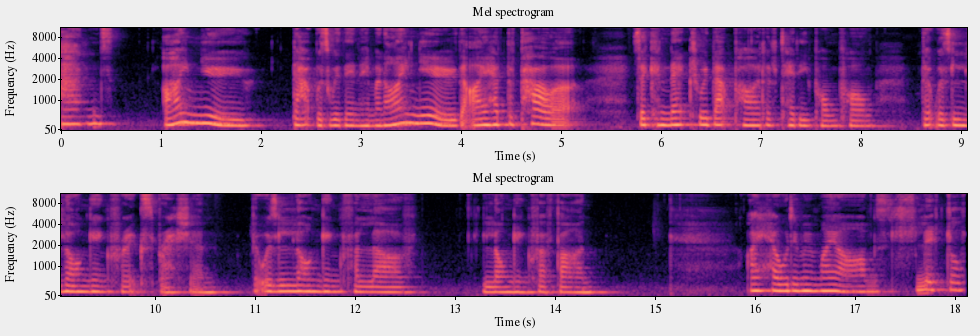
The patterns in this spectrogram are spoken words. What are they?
And I knew that was within him, and I knew that I had the power to connect with that part of Teddy Pom Pom that was longing for expression, that was longing for love, longing for fun. I held him in my arms, little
